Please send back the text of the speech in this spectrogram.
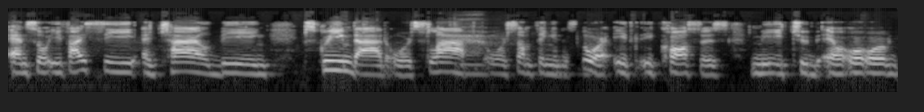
And so if I see a child being screamed at or slapped yeah. or something in the store, it, it causes me to, or, or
